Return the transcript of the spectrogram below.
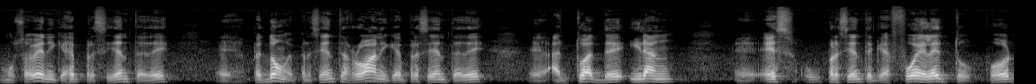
Museveni, que es el presidente de, eh, perdón, el presidente Rouhani, que es el presidente de, actual de Irán, eh, es un presidente que fue electo por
